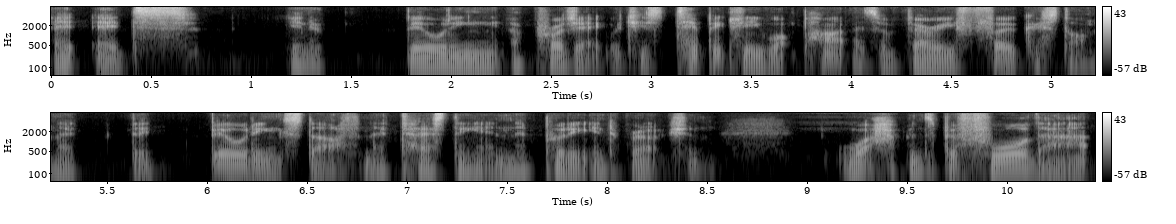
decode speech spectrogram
it, it's you know building a project, which is typically what partners are very focused on. They're, they're building stuff and they're testing it and they're putting it into production. What happens before that,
